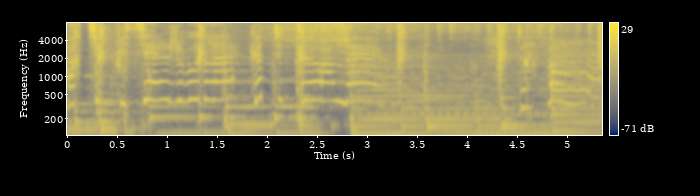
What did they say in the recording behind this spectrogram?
artificiel. Je voudrais que tu te ramènes devant.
